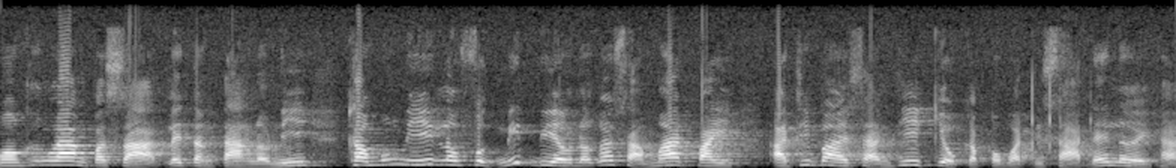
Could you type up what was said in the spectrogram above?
มองข้างล่างปราสาทอะไรต่างๆ เหล่านี้คำพวกนี้เราฝึกนิดเดียวเราก็สามารถไปอธิบายสถานที่เกี่ยวกับประวัติศาสตร์ได้เลยค่ะ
